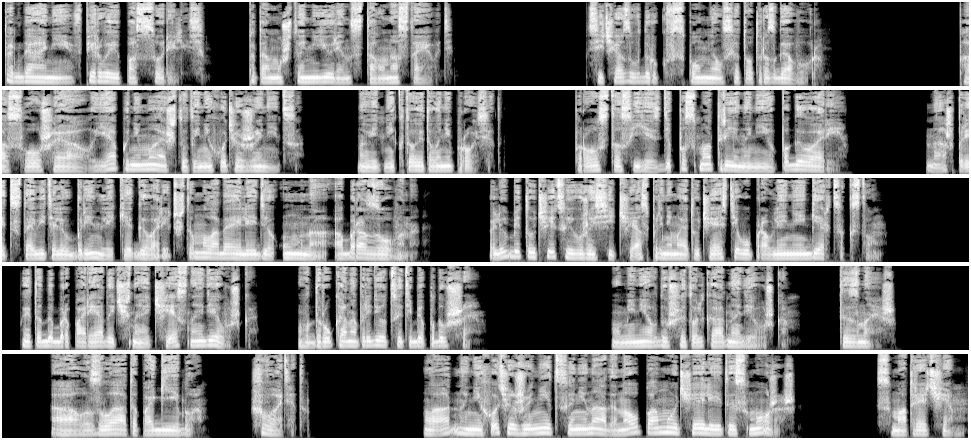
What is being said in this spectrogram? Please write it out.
Тогда они впервые поссорились, потому что Ньюрин стал настаивать. Сейчас вдруг вспомнился тот разговор. «Послушай, Ал, я понимаю, что ты не хочешь жениться, но ведь никто этого не просит. Просто съезди, посмотри на нее, поговори. Наш представитель в Бринлике говорит, что молодая леди умна, образована, любит учиться и уже сейчас принимает участие в управлении герцогством. Это добропорядочная, честная девушка. Вдруг она придется тебе по душе. У меня в душе только одна девушка. Ты знаешь. Ал, Злата погибла. Хватит. Ладно, не хочешь жениться, не надо, но помочь Элли ты сможешь. Смотря чем.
